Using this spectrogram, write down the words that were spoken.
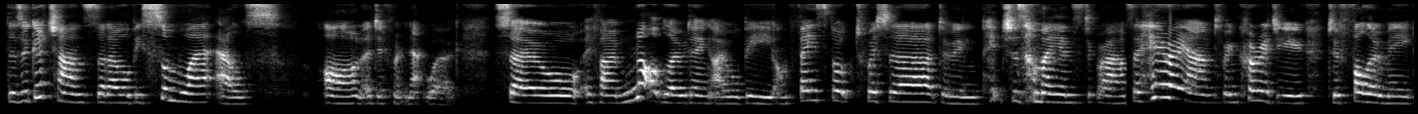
there's a good chance that I will be somewhere else on a different network. So if I'm not uploading, I will be on Facebook, Twitter, doing pictures on my Instagram. So here I am to encourage you to follow me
